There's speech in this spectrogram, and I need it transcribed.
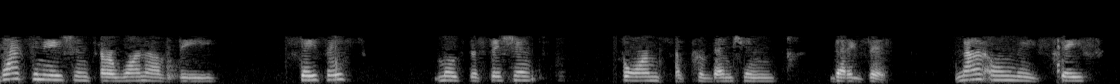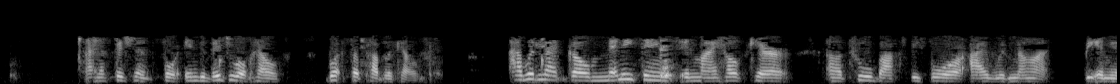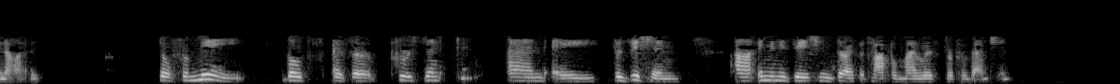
Vaccinations are one of the safest, most efficient forms of prevention that exist. Not only safe and efficient for individual health, but for public health. I would let go many things in my healthcare uh, toolbox before I would not be immunized. So for me, both as a person and a physician, uh, immunizations are at the top of my list for prevention.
